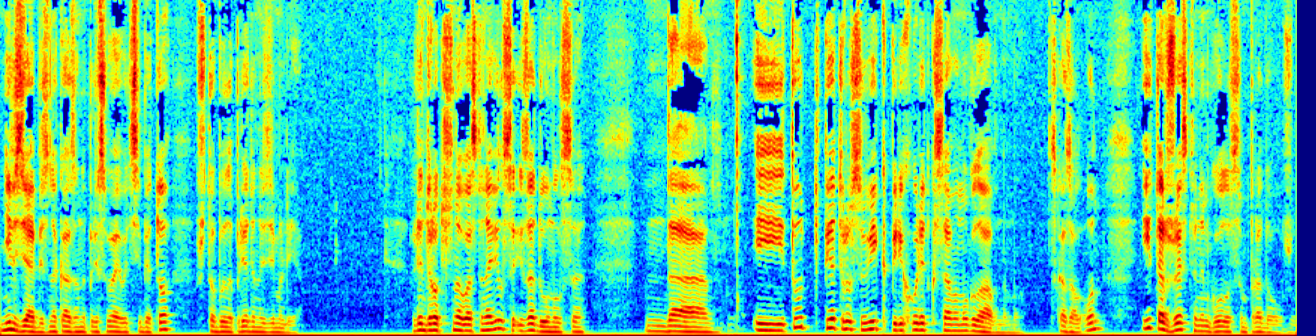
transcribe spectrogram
Нельзя безнаказанно присваивать себе то, что было предано земле. Линдрот снова остановился и задумался. Да, и тут Петрус Вик переходит к самому главному, сказал он и торжественным голосом продолжил.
